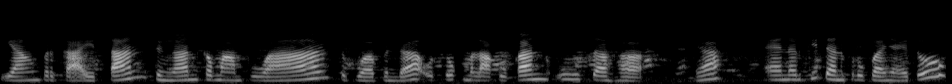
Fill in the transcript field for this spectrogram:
yang berkaitan dengan kemampuan sebuah benda untuk melakukan usaha ya. Energi dan perubahannya itu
